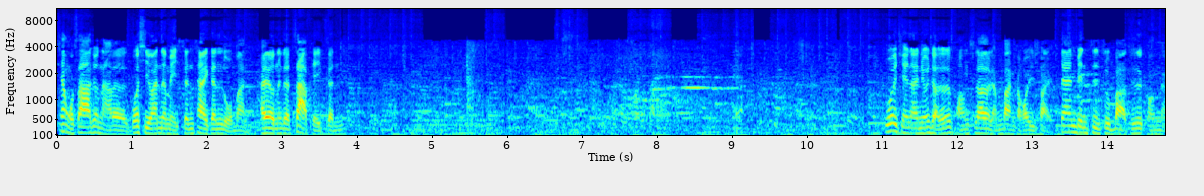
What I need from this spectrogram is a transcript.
像我沙拉就拿了我喜欢的美生菜跟罗曼，还有那个炸培根。我以前来牛角就是狂吃它的凉拌高丽菜，现在变自助吧，就是狂拿。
